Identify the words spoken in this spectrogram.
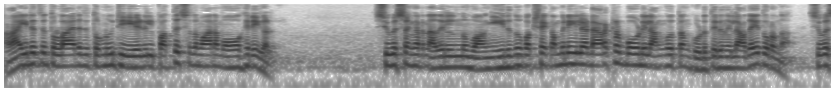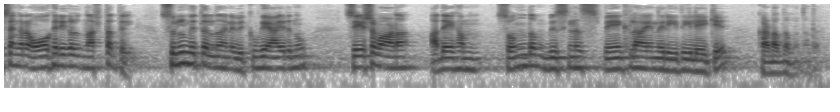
ആയിരത്തി തൊള്ളായിരത്തി തൊണ്ണൂറ്റി ഏഴിൽ പത്ത് ശതമാനം ഓഹരികൾ ശിവശങ്കരൻ അതിൽ നിന്നും വാങ്ങിയിരുന്നു. പക്ഷേ കമ്പനിയിലെ ഡയറക്ടർ ബോർഡിൽ അംഗത്വം കൊടുത്തിരുന്നില്ല. അതേ തുടർന്ന് ശിവശങ്കരൻ ഓഹരികൾ നഷ്ടത്തിൽ സുനിൽ മിത്തൽ തന്നെ വിൽക്കുകയായിരുന്നു. ശേഷമാണ് അദ്ദേഹം സ്വന്തം ബിസിനസ് മേഖല എന്ന രീതിയിലേക്ക് കടന്നു വന്നത്.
